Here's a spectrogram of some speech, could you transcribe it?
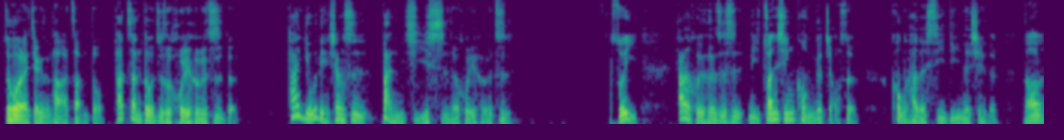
最后来讲讲他的战斗，他战斗就是回合制的，他有点像是半即时的回合制。所以他的回合制是你专心控一个角色，控他的 CD 那些的，然后。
